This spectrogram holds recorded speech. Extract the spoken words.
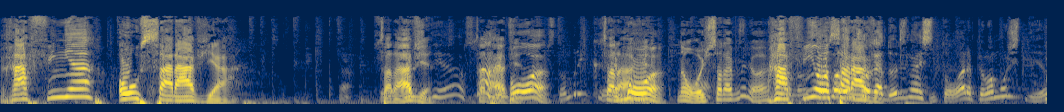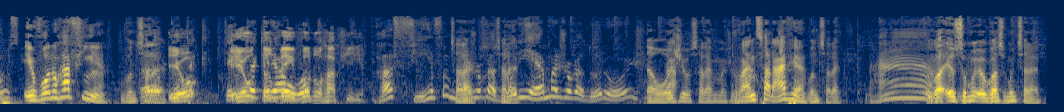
Rafinha ou Saravia? Saravia? Deus, Saravia. é boa. Estão brincando. Saravia. É boa. Não, hoje o Saravia é melhor. Rafinha ou Saravia? jogadores na história, pelo amor de Deus. Eu vou no Rafinha. Vou no Saravia. Eu, Tem que- tem que eu criar também vou no Rafinha. Rafinha foi mais Saravia, jogador Saravia. e é mais jogador hoje. Não, hoje o Saravia é mais Tu jogador. vai no Saravia? Vou no Saravia. Ah, Eu, eu, sou, eu gosto muito do Saravia.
